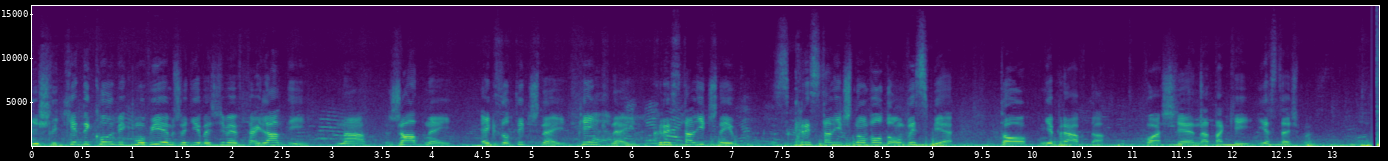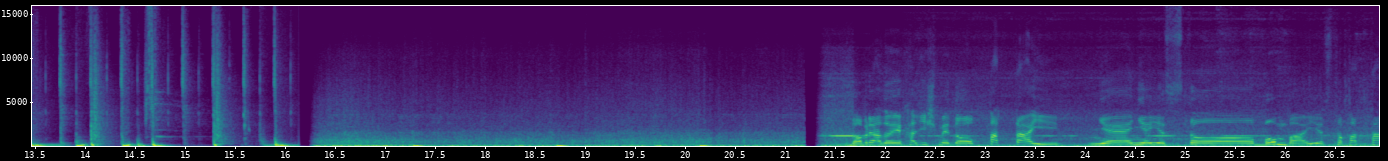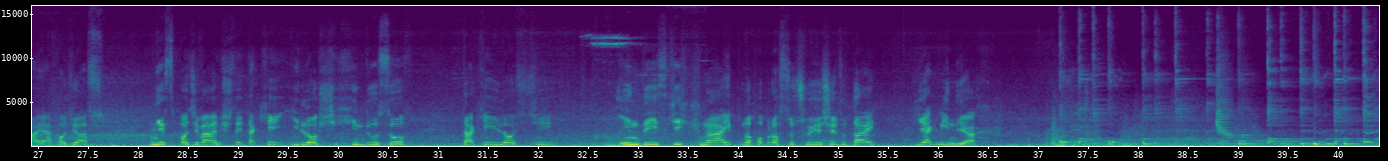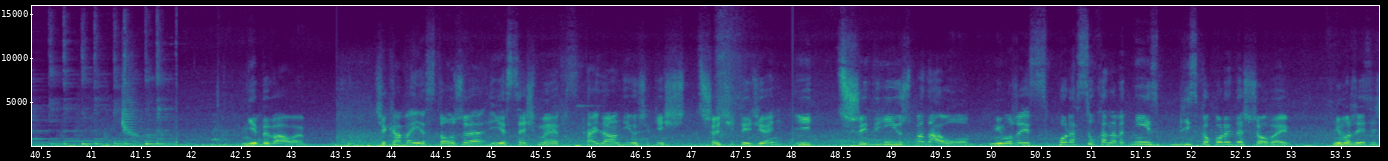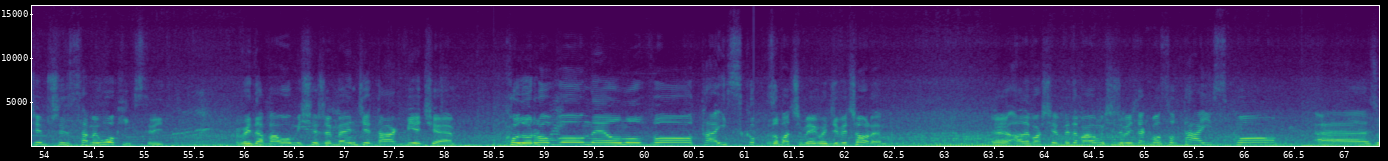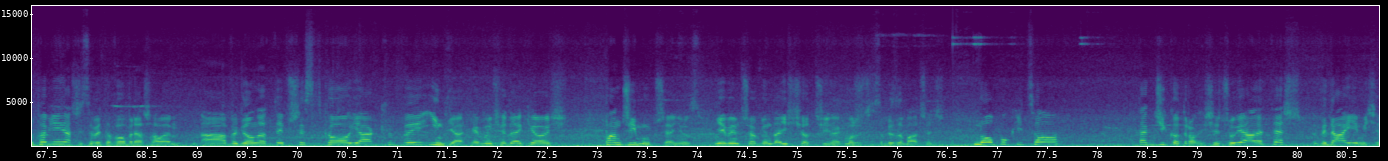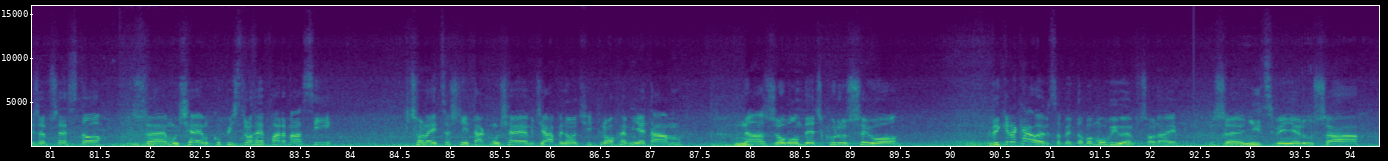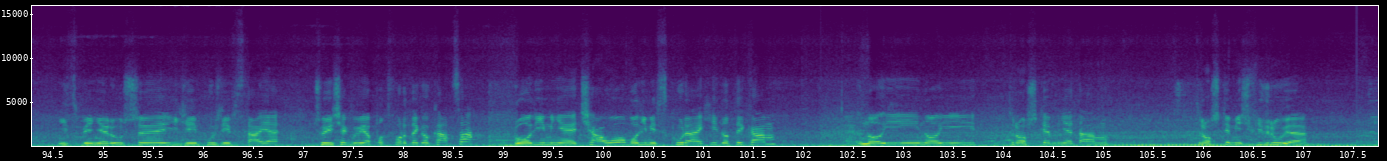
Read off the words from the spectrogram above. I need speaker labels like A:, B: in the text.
A: Jeśli kiedykolwiek mówiłem, że nie będziemy w Tajlandii na żadnej egzotycznej, pięknej, krystalicznej, z krystaliczną wodą wyspie, to nieprawda. Właśnie na takiej jesteśmy. Dobra, dojechaliśmy do Pad Thai. Nie, nie jest to bomba, jest to Thai, chociaż nie spodziewałem się tej takiej ilości Hindusów, takiej ilości indyjskich knajp. No po prostu czuję się tutaj jak w Indiach. Nie bywałem. Ciekawe jest to, że jesteśmy w Tajlandii już jakiś trzeci tydzień i trzy dni już padało. Mimo, że jest pora sucha, nawet nie jest blisko pory deszczowej. Mimo, że jesteśmy przy samym Walking Street. Wydawało mi się, że będzie tak, wiecie, kolorowo, neonowo, tajsko. Zobaczymy jak będzie wieczorem. E, ale właśnie wydawało mi się, że będzie tak mocno tajsko. E, zupełnie inaczej sobie to wyobrażałem. A wygląda tutaj wszystko jak w Indiach, jakbym się do jakiegoś Panjimu przeniósł. Nie wiem, czy oglądaliście odcinek, możecie sobie zobaczyć. No, póki co tak dziko trochę się czuję, ale też wydaje mi się, że przez to, że musiałem kupić trochę farmacji, wczoraj coś nie tak musiałem dziabnąć i trochę mnie tam na żołądeczku ruszyło. Wykrakałem sobie to, bo mówiłem wczoraj, że nic mnie nie rusza, nic mnie nie ruszy i dzień później wstaję. Czuję się jakbym miał potwornego kaca. Boli mnie ciało, boli mnie skóra jak jej dotykam. No i, no i troszkę mnie tam, troszkę mnie świdruje.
